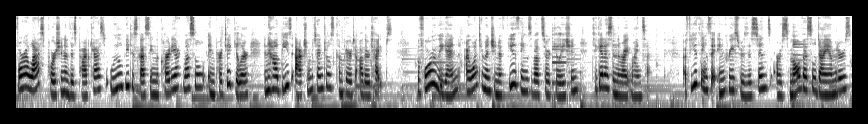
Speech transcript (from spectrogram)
For our last portion of this podcast, we will be discussing the cardiac muscle in particular and how these action potentials compare to other types. Before we begin, I want to mention a few things about circulation to get us in the right mindset. A few things that increase resistance are small vessel diameters,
